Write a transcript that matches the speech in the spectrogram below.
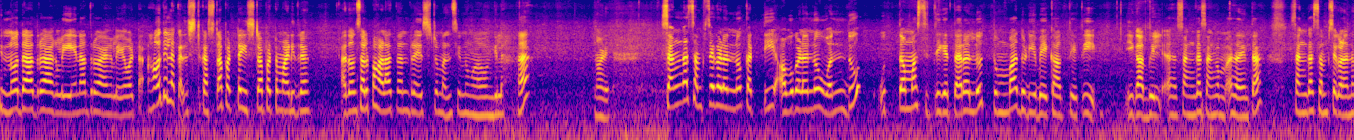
ತಿನ್ನೋದಾದರೂ ಆಗಲಿ, ಏನಾದರೂ ಆಗಲಿ, ಒಟ್ಟು ಹೌದಿಲ್ಲ ಕಷ್ಟ ಕಷ್ಟಪಟ್ಟು ಇಷ್ಟಪಟ್ಟು ಮಾಡಿದರೆ ಅದೊಂದು ಸ್ವಲ್ಪ ಹಾಳಾತಂದ್ರೆ ಎಷ್ಟು ಮನಸ್ಸಿನೂ ಆಗೋಂಗಿಲ್ಲ ಹಾಂ? ನೋಡಿ. ಸಂಘ ಸಂಸ್ಥೆಗಳನ್ನು ಕಟ್ಟಿ ಅವುಗಳನ್ನು ಒಂದು ಉತ್ತಮ ಸ್ಥಿತಿಗೆ ತರಲು ತುಂಬ ದುಡಿಯಬೇಕಾಗ್ತೈತಿ ಈಗ ಬಿಲ್ ಸಂಘ ಸಂಘ ಅಂತ ಸಂಘ ಸಂಸ್ಥೆಗಳನ್ನು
